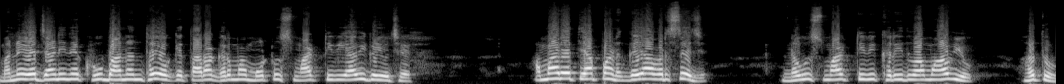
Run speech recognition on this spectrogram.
મને એ જાણીને ખૂબ આનંદ થયો કે તારા ઘરમાં મોટું સ્માર્ટ ટીવી આવી ગયું છે. અમારે ત્યાં પણ ગયા વર્ષે જ નવું સ્માર્ટ ટીવી ખરીદવામાં આવ્યું હતું.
